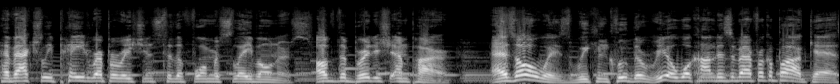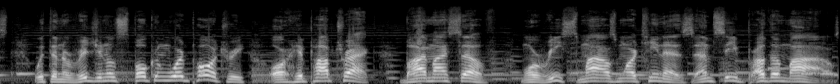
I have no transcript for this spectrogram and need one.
have actually paid reparations to the former slave owners of the British Empire. As always, we conclude the Real Wakandas of Africa podcast with an original spoken word poetry or hip hop track by myself, Maurice Miles Martinez, MC Brotha Miles.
